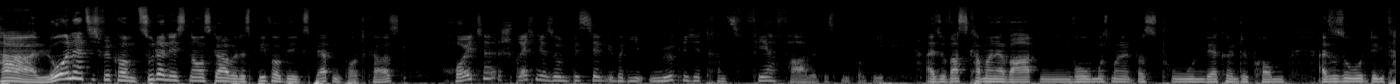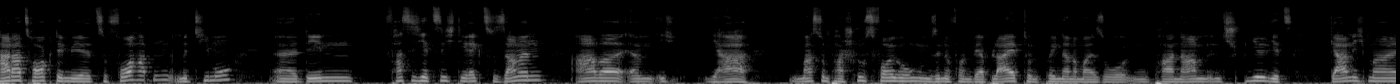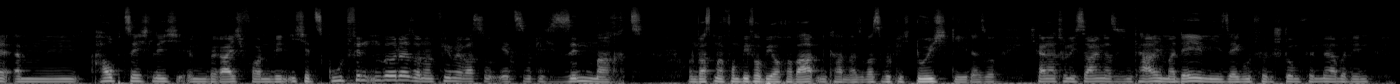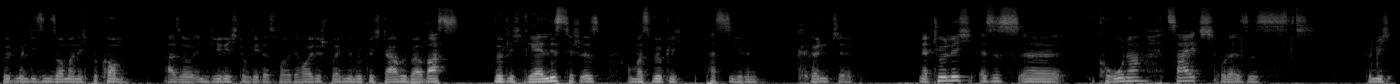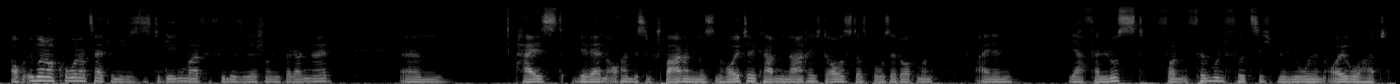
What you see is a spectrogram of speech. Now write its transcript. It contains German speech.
Hallo und herzlich willkommen zu der nächsten Ausgabe des BVB Experten Podcast. Heute sprechen wir so ein bisschen über die mögliche Transferphase des BVB. Also was kann man erwarten, wo muss man etwas tun, wer könnte kommen. Also so den Kader-Talk, den wir zuvor hatten mit Timo, äh, den fasse ich jetzt nicht direkt zusammen, aber ähm, ich, ja, mach so ein paar Schlussfolgerungen im Sinne von wer bleibt und bring da nochmal so ein paar Namen ins Spiel. Jetzt gar nicht mal ähm, hauptsächlich im Bereich von, wen ich jetzt gut finden würde, sondern vielmehr, was so jetzt wirklich Sinn macht und was man vom BVB auch erwarten kann, also was wirklich durchgeht. Also ich kann natürlich sagen, dass ich einen Karim Adeyemi sehr gut für einen Sturm finde, aber den wird man diesen Sommer nicht bekommen. Also in die Richtung geht das heute. Heute sprechen wir wirklich darüber, was wirklich realistisch ist und was wirklich passieren könnte. Natürlich, es ist äh, Corona-Zeit oder es ist für mich auch immer noch Corona-Zeit, für mich ist es die Gegenwart, für viele ist es ja schon die Vergangenheit. Ähm, heißt, wir werden auch ein bisschen sparen müssen. Heute kam die Nachricht raus, dass Borussia Dortmund einen ja, Verlust von 45 Millionen Euro hat.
